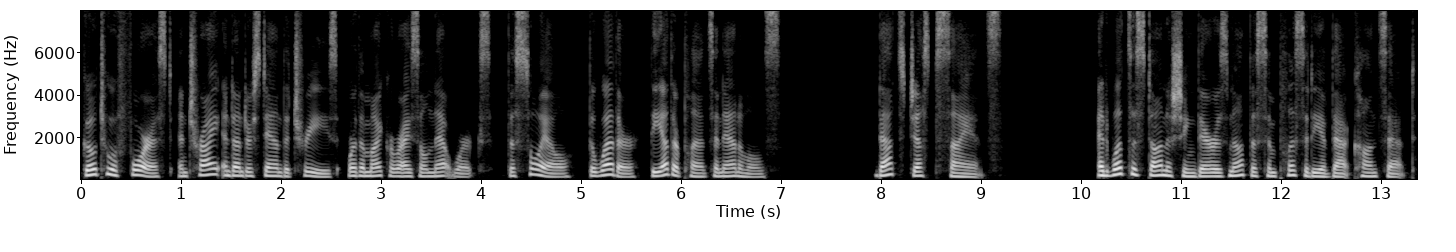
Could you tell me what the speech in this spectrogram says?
Go to a forest and try and understand the trees or the mycorrhizal networks, the soil, the weather, the other plants and animals. That's just science. And what's astonishing there is not the simplicity of that concept,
